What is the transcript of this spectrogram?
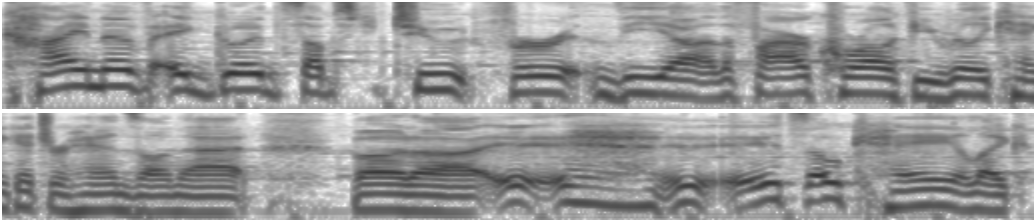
kind of a good substitute for the uh, the fire coral if you really can't get your hands on that. But uh, it, it, it's okay. Like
